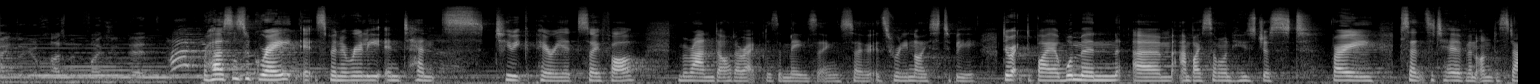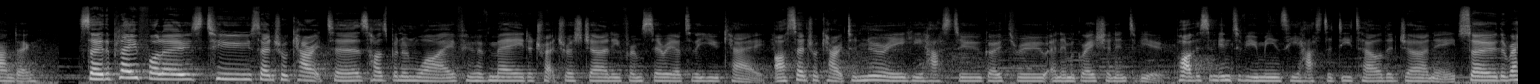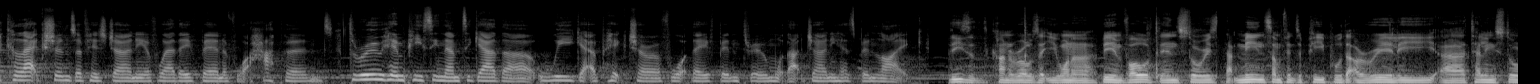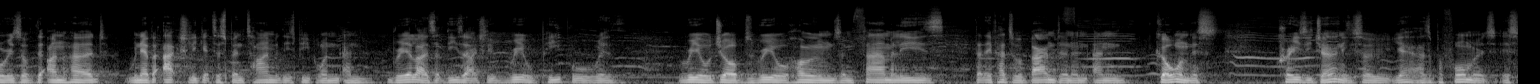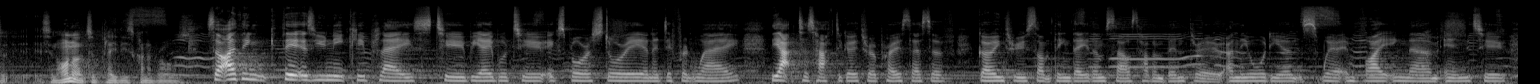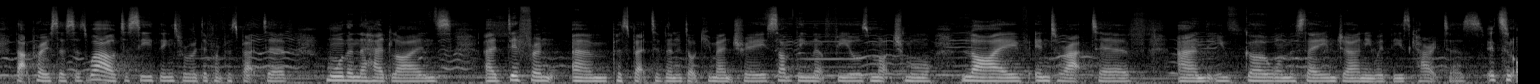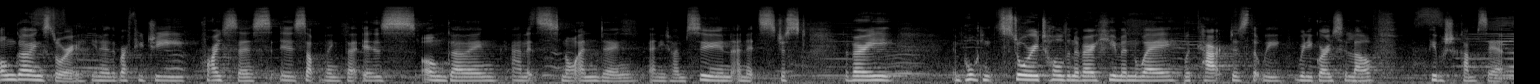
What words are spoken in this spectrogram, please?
fight or your husband finds you dead. Rehearsals are great. It's been a really intense two week period so far. Miranda, our director, is amazing. So it's really nice to be directed by a woman um, and by someone who's just very sensitive and understanding. So the play follows two central characters, husband and wife, who have made a treacherous journey from Syria to the UK. Our central character, Nuri, he has to go through an immigration interview. Part of this interview means he has to detail the journey. So the recollections of his journey, of where they've been, of what happened, through him piecing them together, we get a picture of what they've been through and what that journey has been like. These are the kind of roles that you want to be involved in, stories that mean something to people, that are really uh, telling stories of the unheard. We never actually get to spend time with these people and, and realize that these are actually real people with real jobs, real homes and families that they've had to abandon and, and go on this crazy journey. So yeah, as a performer, it's, it's, it's an honour to play these kind of roles. So I think theatre is uniquely placed to be able to explore a story in a different way. The actors have to go through a process of going through something they themselves haven't been through, and the audience, we're inviting them into that process as well to see things from a different perspective, more than the headlines, a different um, perspective than a documentary, something that feels much more live, interactive and that you go on the same journey with these characters. It's an ongoing story. You know, the refugee crisis is something that is ongoing and it's not ending anytime soon, and it's just a very important story told in a very human way with characters that we really grow to love. People should come see it.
